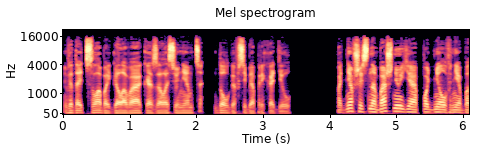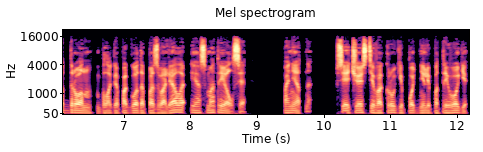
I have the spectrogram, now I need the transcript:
Видать, слабой голова оказалась у немца, долго в себя приходил. Поднявшись на башню, я поднял в небо дрон, благо погода позволяла, и осмотрелся. Понятно, все части в округе подняли по тревоге.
